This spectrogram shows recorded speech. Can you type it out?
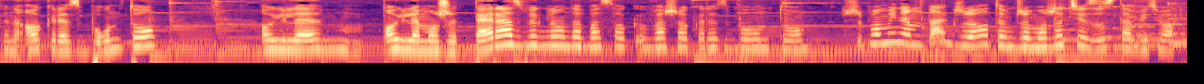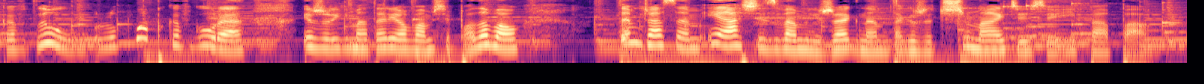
ten okres buntu o ile, o ile może teraz wygląda was, wasz okres buntu. Przypominam także o tym, że możecie zostawić łapkę w dół lub łapkę w górę, jeżeli materiał wam się podobał. Tymczasem ja się z wami żegnam, także trzymajcie się i papa. Pa.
